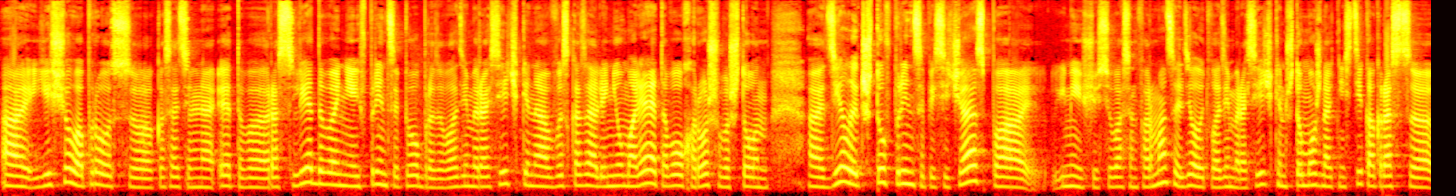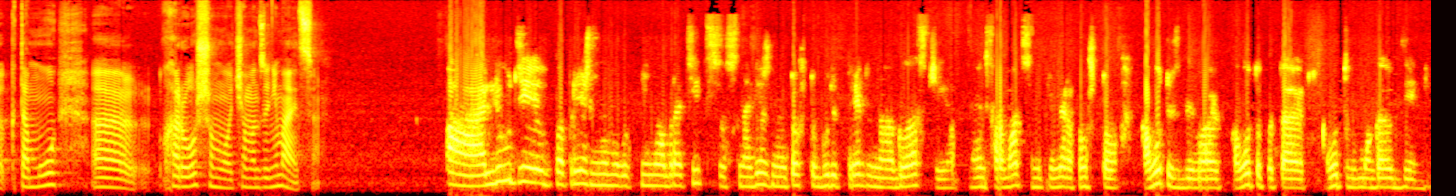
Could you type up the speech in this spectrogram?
А, Еще вопрос э, касательно этого расследования и, в принципе, образа Владимира Осечкина. Вы сказали, не умаляя того хорошего, что он э, делает, что, в принципе, сейчас, по имеющейся у вас информации, делает Владимир Осечкин, что можно отнести как раз э, к тому хорошему, чем он занимается? А люди по-прежнему могут к нему обратиться с надеждой на то, что будет предана огласке информации, например, о том, что кого-то избивают, кого-то пытают, кого-то вымогают деньги.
